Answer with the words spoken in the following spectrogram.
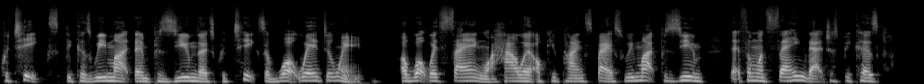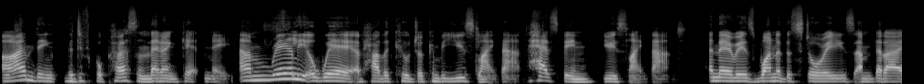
critiques because we might then presume those critiques of what we're doing of what we're saying or how we're occupying space. We might presume that someone's saying that just because I'm the, the difficult person, they don't get me. I'm really aware of how the killjoy can be used like that, has been used like that. And there is one of the stories um, that I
